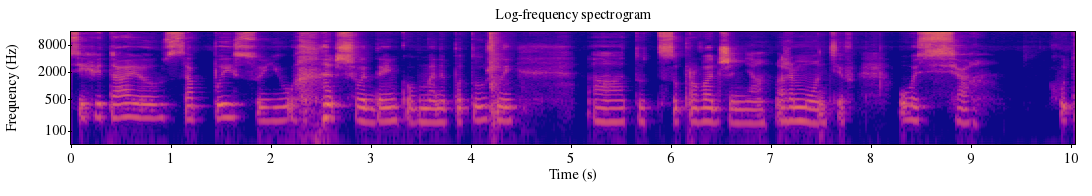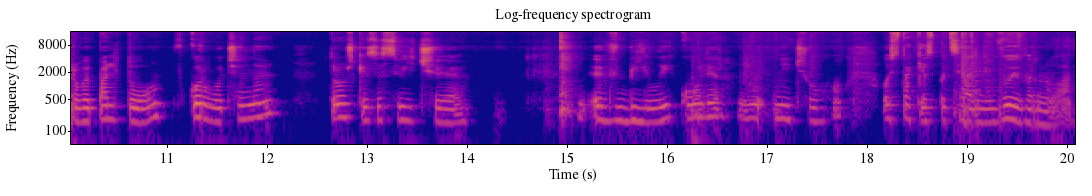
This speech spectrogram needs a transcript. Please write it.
Всіх вітаю, записую швиденько. В мене потужний а, тут супроводження ремонтів. Ось хутрове пальто вкорочене, трошки засвічує в білий колір. Ну, нічого. Ось так я спеціально вивернула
